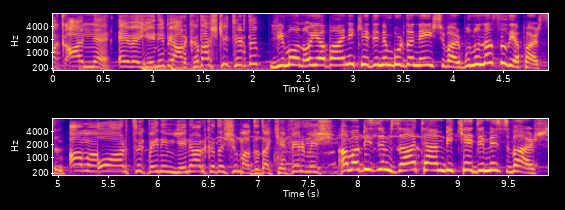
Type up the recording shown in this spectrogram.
Bak anne eve yeni bir arkadaş getirdim. Limon o yabani kedinin burada ne işi var? Bunu nasıl yaparsın? Ama o artık benim yeni arkadaşım adı da Kefir'miş. Ama bizim zaten bir kedimiz var.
